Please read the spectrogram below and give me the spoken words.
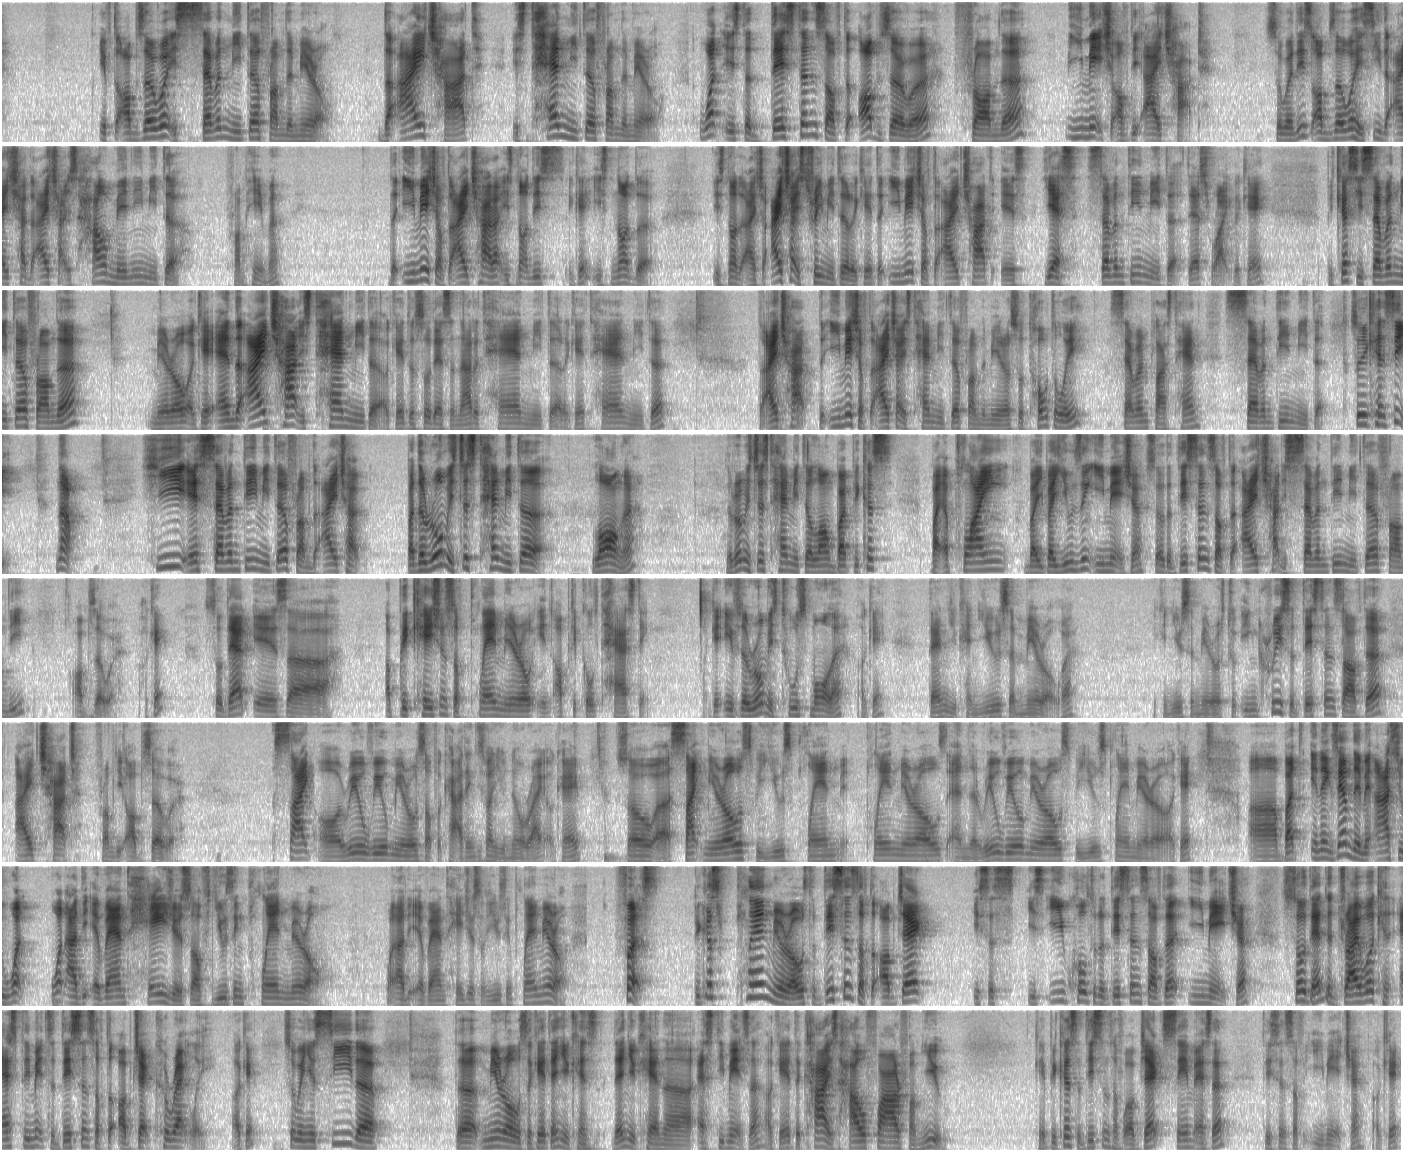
If the observer is 7 meter from the mirror, the eye chart is 10 meter from the mirror. what is the distance of the observer from the image of the eye chart. So when this observer he see the eye chart, the eye chart is how many meter from him. Eh? The image of the eye chart ah, is not this, okay? It's not the it's not the eye chart. Eye chart is 3 meter, okay? The image of the eye chart is, yes, 17 meter. That's right, okay? Because it's 7 meter from the mirror, okay? And the eye chart is 10 meter, okay? So there's another 10 meter, okay? 10 meter. The eye chart, the image of the eye chart is 10 meter from the mirror. So totally, 7 plus 10, 17 meter. So you can see, now, he is 17 meter from the eye chart, but the room is just 10 meter long, huh? The room is just 10 meter long, but because by applying, by, by using image, uh, so the distance of the eye chart is 17 meter from the observer, okay? So that is uh, applications of plane mirror in optical testing. Okay, if the room is too small, eh, okay, then you can use a mirror. Eh? You can use a mirror to increase the distance of the eye chart from the observer side or real view mirrors of a car. I think this one you know, right? Okay. So uh, side mirrors, we use plane plane mirrors, and the real view mirrors, we use plane mirror. Okay. Uh, but in exam, they may ask you what what are the advantages of using plane mirror? What are the advantages of using plane mirror? First, because plane mirrors, the distance of the object is, a, is equal to the distance of the image. So then the driver can estimate the distance of the object correctly. Okay. So when you see the the mirrors, okay, then you can then you can uh, estimate, uh, okay, the car is how far from you, okay, because the distance of object same as the distance of image, uh, okay.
